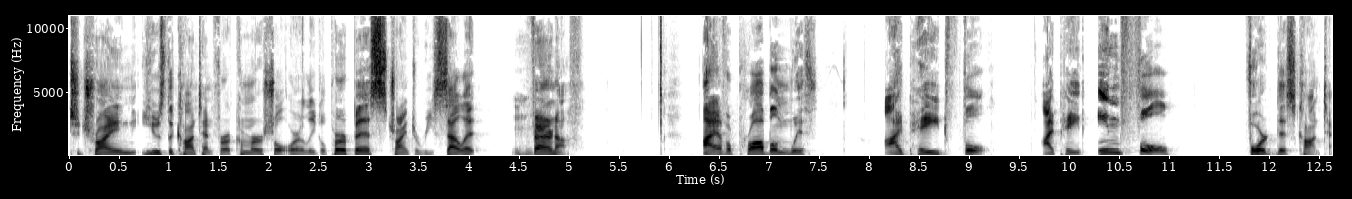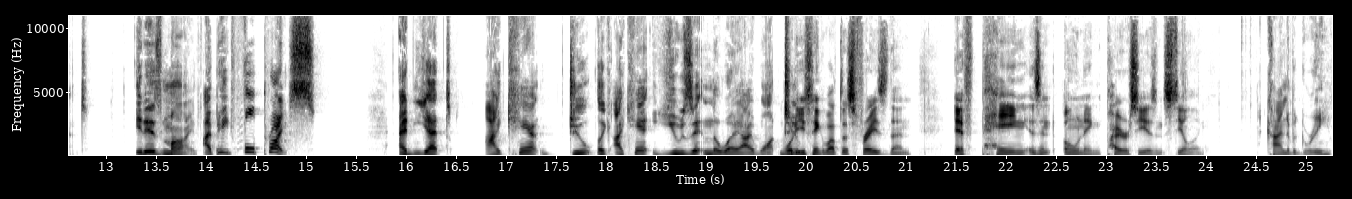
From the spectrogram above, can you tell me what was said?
to try and use the content for a commercial or illegal purpose, trying to resell it. Mm-hmm. Fair enough. I have a problem with I paid full. I paid in full for this content. It is mine. I paid full price. And yet I can't do like I can't use it in the way I want to. What do you think about this phrase then? If paying isn't owning, piracy isn't stealing. kind of agree.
